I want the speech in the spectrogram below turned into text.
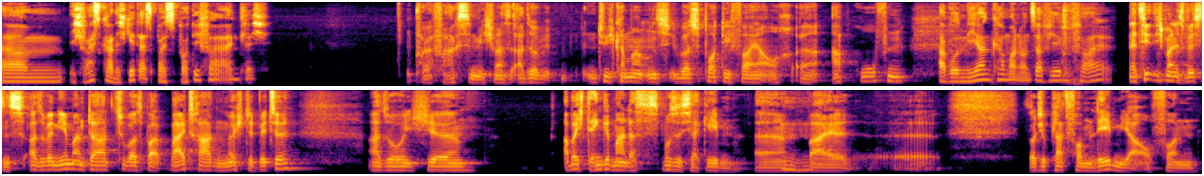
Ähm, ich weiß gar nicht, geht das bei Spotify eigentlich? Da fragst du mich was. Also natürlich kann man uns über Spotify auch äh, abrufen. Abonnieren kann man uns auf jeden Fall. Erzählt sich meines Wissens. Also wenn jemand dazu was beitragen möchte, bitte. Also ich, äh, aber ich denke mal, das muss es ja geben, äh, mhm. weil äh, solche Plattformen leben ja auch von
